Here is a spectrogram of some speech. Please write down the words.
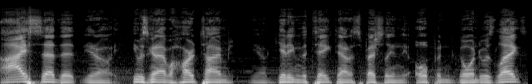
I said that you know he was gonna have a hard time you know getting the takedown, especially in the open, going to his legs.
